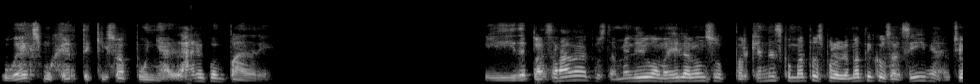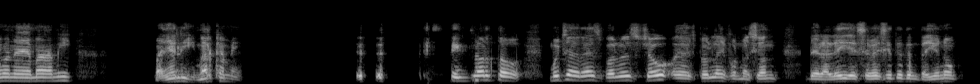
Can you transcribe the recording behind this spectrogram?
tu ex mujer te quiso apuñalar, compadre. Y de pasada, pues también le digo a Mayeli Alonso, ¿por qué andas con vatos problemáticos así? Mira, una llamada a mí. Mayeli, márcame. en muchas gracias por el show. Eh, espero la información de la ley SB 731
